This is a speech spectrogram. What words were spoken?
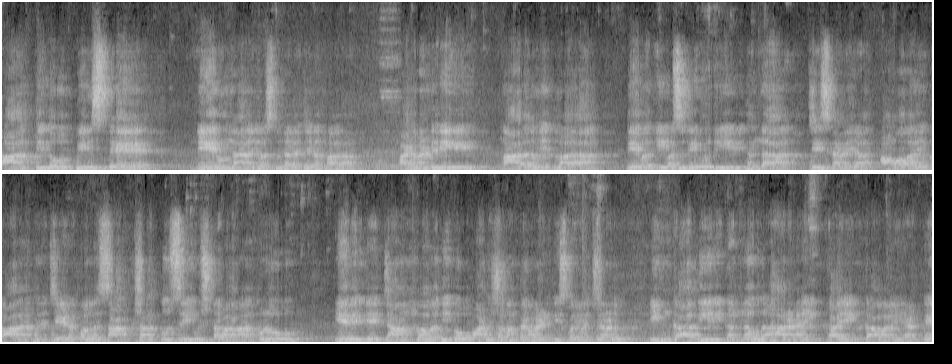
ఆర్తితో పిలిస్తే నేనున్నానని వస్తుందట జగన్మాత. అటువంటిది నారదుని ద్వారా దేవకి వసుదేవుడు ఏ విధంగా చేసినాడయ్యా? అమ్మవారి యొక్క ఆరాధన చేయడం వల్ల సాక్షాత్తు శ్రీకృష్ణ పరమాత్ముడు ఏదైతే జాంబవతితో పాటు సమంతకమని తీసుకొని వచ్చినాడు ఇంకా దీనికన్నా ఉదాహరణ ఇంకా ఏం కావాలి అంటే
